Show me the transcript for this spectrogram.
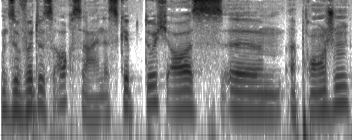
und so wird es auch sein. Es gibt durchaus ähm, Branchen,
